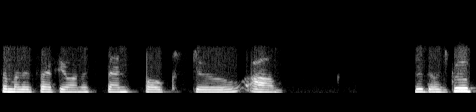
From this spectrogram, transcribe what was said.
So Melissa, if you want to send folks to, um, to those groups.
